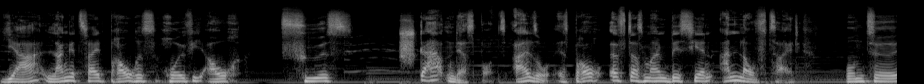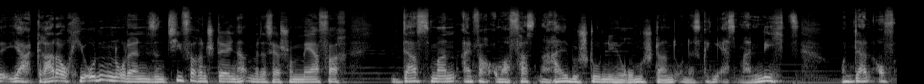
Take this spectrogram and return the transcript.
ja, lange Zeit braucht es häufig auch fürs Starten der Spots. Also, es braucht öfters mal ein bisschen Anlaufzeit. Und äh, ja, gerade auch hier unten oder in diesen tieferen Stellen hatten wir das ja schon mehrfach, dass man einfach auch mal fast eine halbe Stunde hier rumstand und es ging erstmal nichts. Und dann auf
